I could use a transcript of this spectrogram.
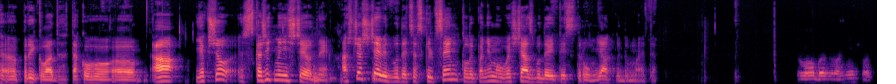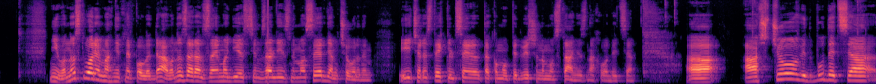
е, приклад такого. е, А якщо, скажіть мені ще одне, а що ще відбудеться з кільцем, коли по ньому весь час буде йти струм? Як ви думаєте? Ні, воно створює магнітне поле, да, воно зараз взаємодіє з цим залізним осердям чорним, і через те кільце в такому підвішеному стані знаходиться. А, а що відбудеться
